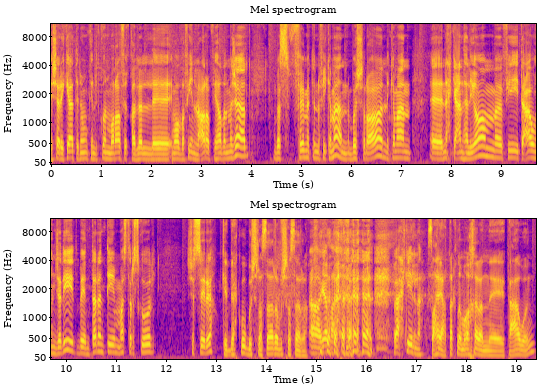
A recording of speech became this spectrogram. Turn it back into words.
شركات اللي ممكن تكون مرافقة للموظفين العرب في هذا المجال. بس فهمت إنه في كمان بشرى اللي كمان آه، نحكي عنها اليوم آه، في تعاون جديد بين Talenteam Masterschool شو السيره؟ كيف بيحكوا؟ بشرى سارة بشرى سارة. آه يلا. فاحكي لنا. صحيح أطلقنا مؤخرا آه، تعاون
